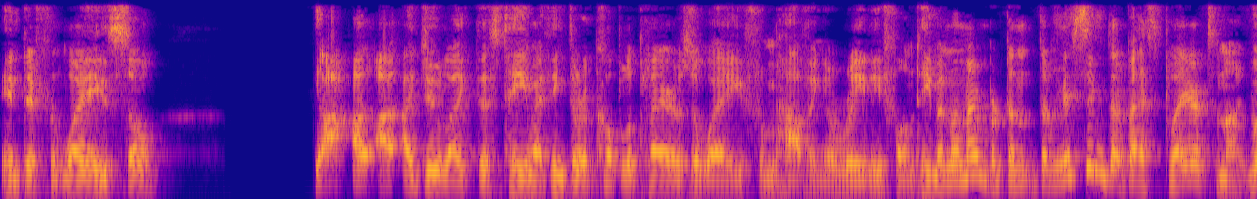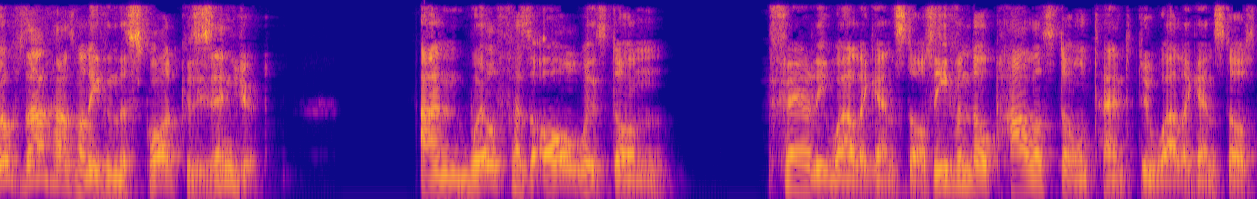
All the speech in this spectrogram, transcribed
in different ways. So, yeah, I, I, do like this team. I think they're a couple of players away from having a really fun team. And remember, they're, they're missing their best player tonight. Wilf Zaha's not even in the squad because he's injured. And Wilf has always done fairly well against us, even though Palace don't tend to do well against us.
